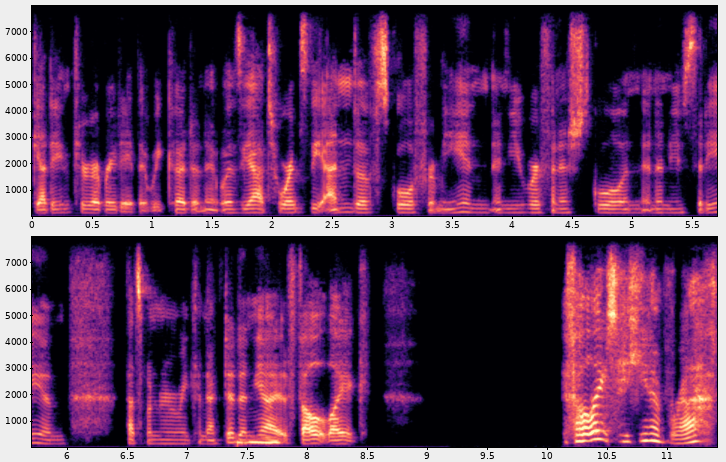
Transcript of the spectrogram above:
getting through every day that we could. And it was yeah, towards the end of school for me and, and you were finished school in, in a new city and that's when we reconnected. Mm-hmm. And yeah, mm-hmm. it felt like it felt like taking a breath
